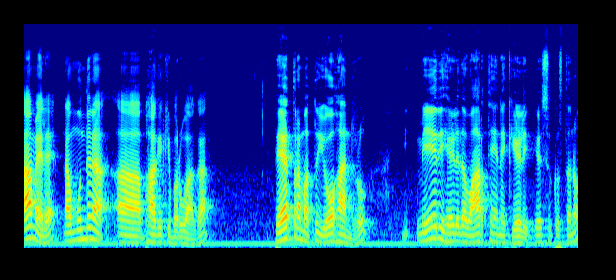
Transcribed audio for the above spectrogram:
ಆಮೇಲೆ ನಾವು ಮುಂದಿನ ಭಾಗಕ್ಕೆ ಬರುವಾಗ ಪೇತ್ರ ಮತ್ತು ಯೋಹಾನರು ಮೇರಿ ಹೇಳಿದ ವಾರ್ತೆಯನ್ನು ಕೇಳಿ ಯೇಸುಕ್ರಿಸ್ತನು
